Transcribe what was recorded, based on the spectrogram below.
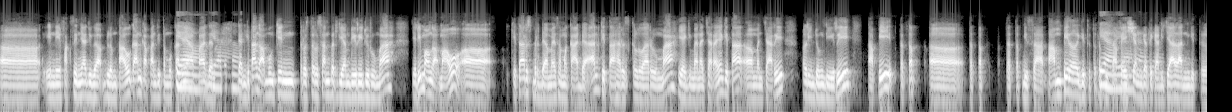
uh, ini vaksinnya juga belum tahu kan kapan ditemukannya yeah, apa dan yeah, dan kita nggak mungkin terus-terusan berdiam diri di rumah. Jadi mau nggak mau uh, kita harus berdamai sama keadaan, kita harus keluar rumah. Ya gimana caranya kita uh, mencari pelindung diri, tapi tetap uh, tetap tetap bisa tampil gitu, tetap yeah, bisa iya, fashion yeah, ketika yeah. di jalan gitu.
